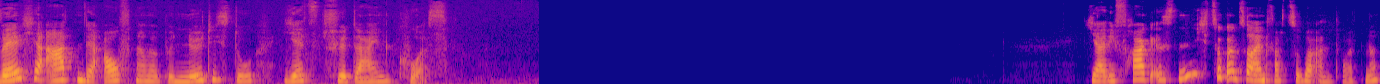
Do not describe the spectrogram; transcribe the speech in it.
welche Arten der Aufnahme benötigst du jetzt für deinen Kurs? Ja, die Frage ist nicht so ganz so einfach zu beantworten, ne?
